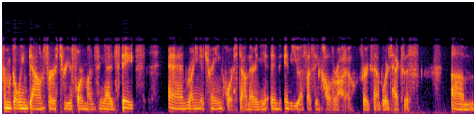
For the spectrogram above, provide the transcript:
from going down for three or four months in the United States and running a training course down there in the in, in the U.S. Let's say in Colorado, for example, or Texas. Um,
